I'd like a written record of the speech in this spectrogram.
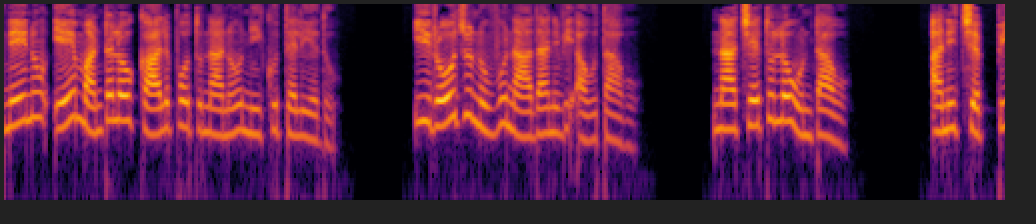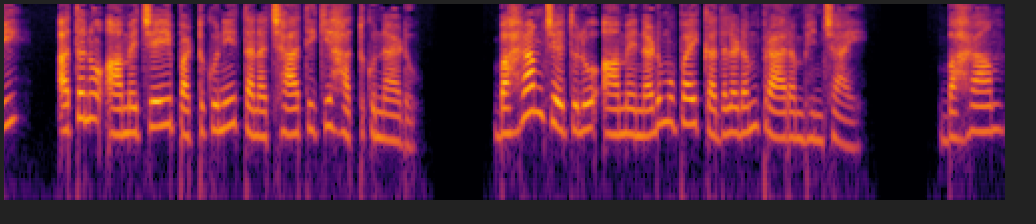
నేను ఏ మంటలో కాలిపోతున్నానో నీకు తెలియదు. ఈ రోజు నువ్వు నాదానివి అవుతావు. నా చేతుల్లో ఉంటావు. అని చెప్పి అతను ఆమె చేయి పట్టుకుని తన ఛాతీకి హత్తుకున్నాడు. బహ్రాం చేతులు ఆమె నడుముపై కదలడం ప్రారంభించాయి. బహ్రాం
